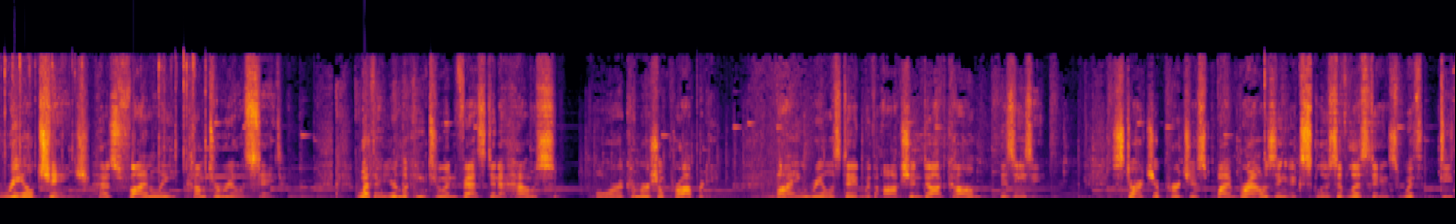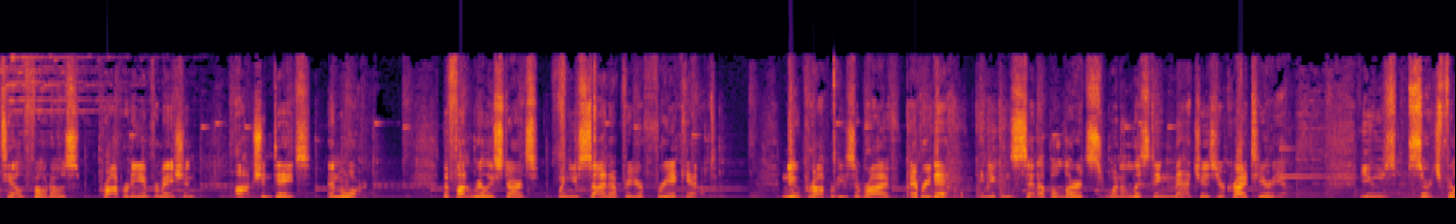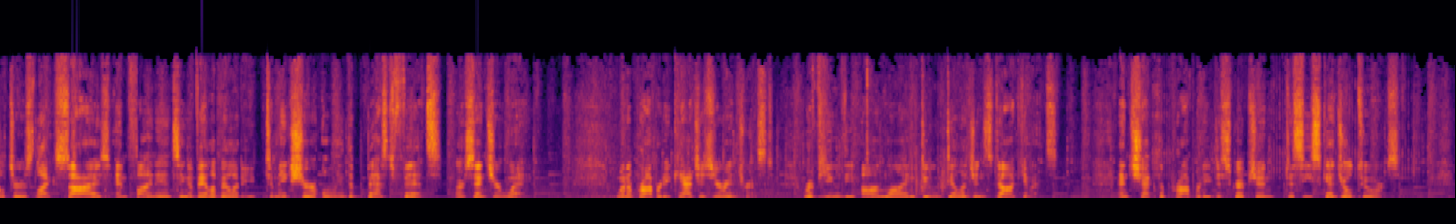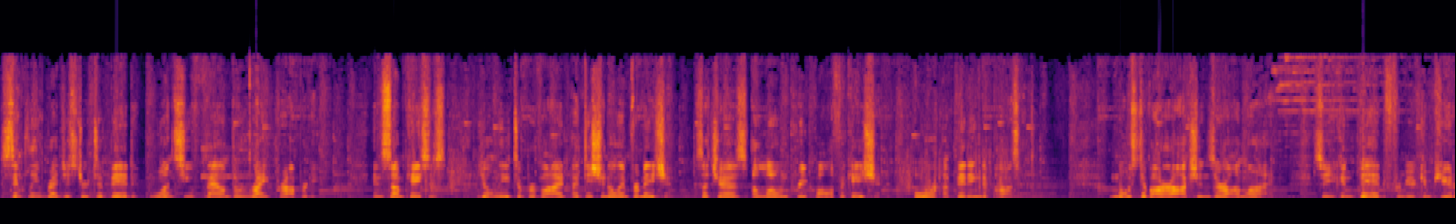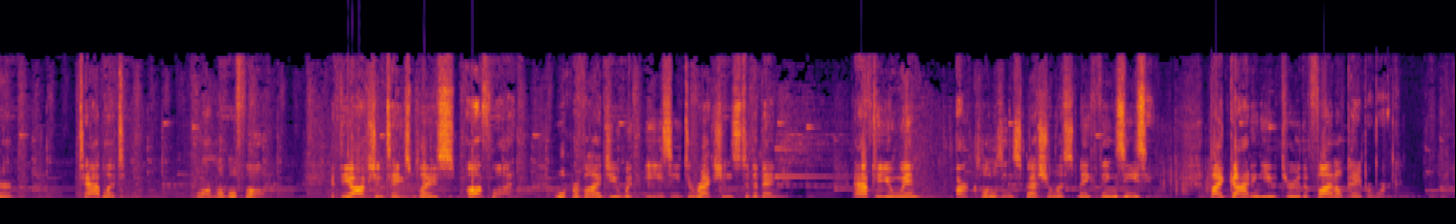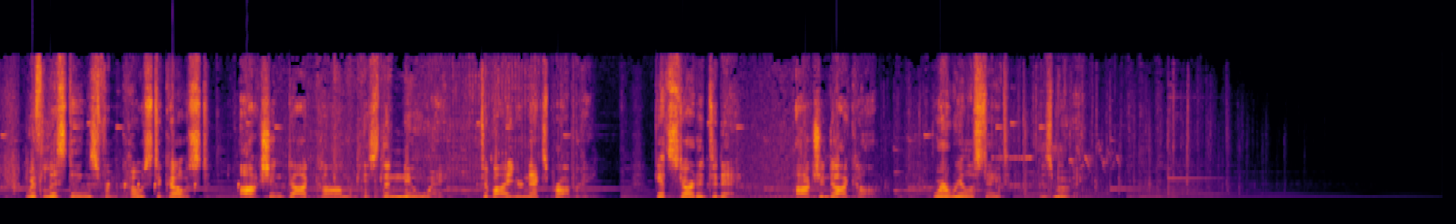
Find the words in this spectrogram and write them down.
Real change has finally come to real estate. Whether you're looking to invest in a house or a commercial property, buying real estate with auction.com is easy. Start your purchase by browsing exclusive listings with detailed photos, property information, auction dates, and more. The fun really starts when you sign up for your free account. New properties arrive every day, and you can set up alerts when a listing matches your criteria. Use search filters like size and financing availability to make sure only the best fits are sent your way. When a property catches your interest, review the online due diligence documents and check the property description to see scheduled tours. Simply register to bid once you've found the right property. In some cases, you'll need to provide additional information, such as a loan pre-qualification or a bidding deposit. Most of our auctions are online, so you can bid from your computer, tablet, or mobile phone. If the auction takes place offline, we'll provide you with easy directions to the venue. After you win, our closing specialists make things easy by guiding you through the final paperwork. With listings from coast to coast, auction.com is the new way to buy your next property. Get started today. Auction.com, where real estate is moving.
